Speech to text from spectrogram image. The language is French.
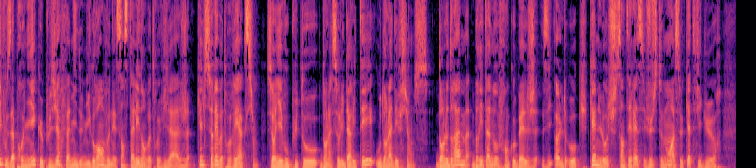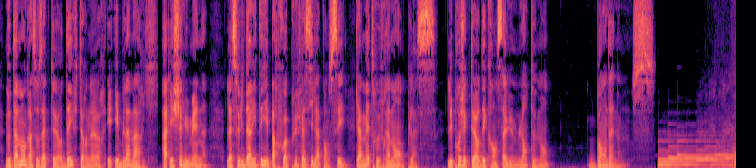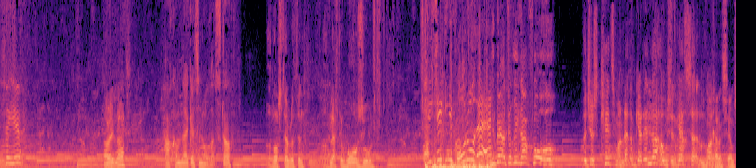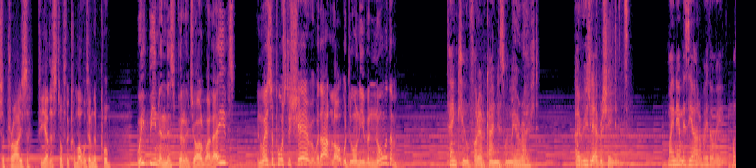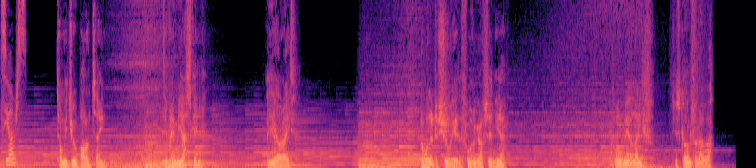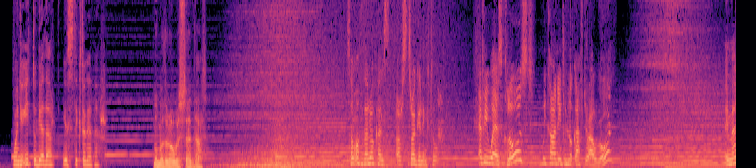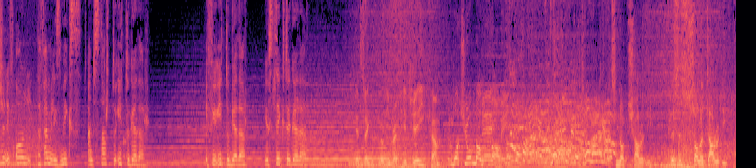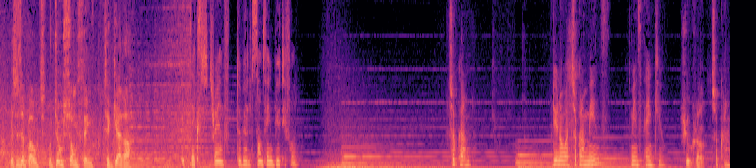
Si vous appreniez que plusieurs familles de migrants venaient s'installer dans votre village, quelle serait votre réaction? Seriez-vous plutôt dans la solidarité ou dans la défiance? Dans le drame britanno-franco-belge The Old Oak, Ken Loach s'intéresse justement à ce cas de figure, notamment grâce aux acteurs Dave Turner et Ebla Marie. À échelle humaine, la solidarité est parfois plus facile à penser qu'à mettre vraiment en place. Les projecteurs d'écran s'allument lentement. Bande annonce. For you. All right, lad. How come they're getting all that stuff? I've lost everything. I've left a war zone. He's taking your photo there. You better delete that photo. They're just kids, man. Let them get in the house and get settled, man. I can't say I'm surprised if you hear the stuff that come out within the pub? We've been in this village all our lives, and we're supposed to share it with that lot We don't even know them. Thank you for your kindness when we arrived. I really appreciate it. My name is Yara, by the way. What's yours? Tommy Joe Ballantyne. Do you mind me asking? Are you all right? I wanted to show you the photographs in here. All real life, just gone forever. When you eat together, you stick together. My mother always said that. Some of the locals are struggling too. Everywhere's closed. We can't even look after our own. Imagine if all the families mix and start to eat together. If you eat together, you stick together. It's like a bloody refugee camp. And what's your mouth, pal? It's not charity. This is solidarity. This is about we do something together. It takes strength to build something beautiful. Shukran. Do you know what shukran means? It means thank you. Shukran. Shukran.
